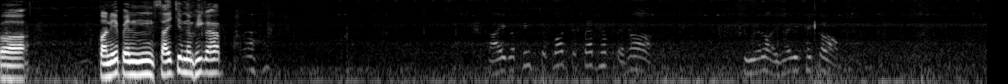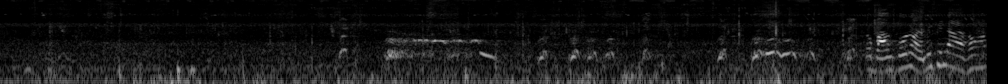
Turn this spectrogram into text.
ก็ตอนนี้เป็นไซส์จิ้มน้ำพริกแล้วครับใส่กระปิกกระป๊อดกระแป๊ดครับแต่ก็กินอร่อยใช้เช็ดกรอบก็บางตัวหน่อยไม่ใช่หน้าเขาครับ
